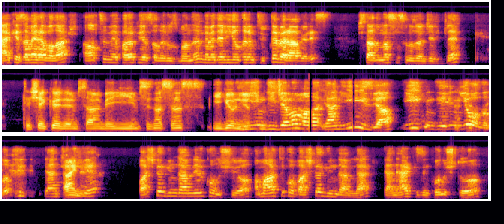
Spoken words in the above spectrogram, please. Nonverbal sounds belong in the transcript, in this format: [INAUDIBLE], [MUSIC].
Herkese merhabalar. Altın ve para piyasaları uzmanı Mehmet Ali Yıldırım Türk'le beraberiz. Üstadım nasılsınız öncelikle? Teşekkür ederim Sami Bey. İyiyim. Siz nasılsınız? İyi görünüyorsunuz. İyiyim diyeceğim ama yani iyiyiz ya. İyiyim diyelim iyi olalım. Yani [LAUGHS] Türkiye Aynen. başka gündemleri konuşuyor ama artık o başka gündemler yani herkesin konuştuğu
